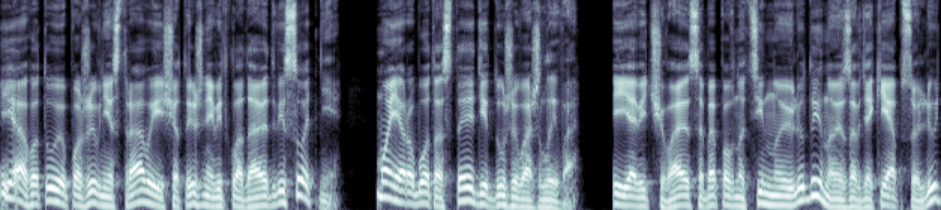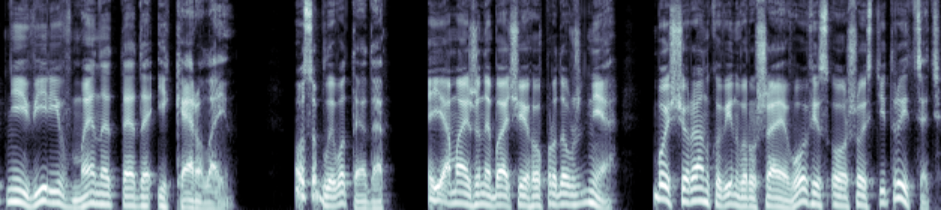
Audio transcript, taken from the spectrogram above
Я готую поживні страви і щотижня відкладаю дві сотні. Моя робота з Теді дуже важлива, і я відчуваю себе повноцінною людиною завдяки абсолютній вірі в мене Теда і Керолайн. Особливо Теда. Я майже не бачу його впродовж дня, бо щоранку він вирушає в офіс о 6.30,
